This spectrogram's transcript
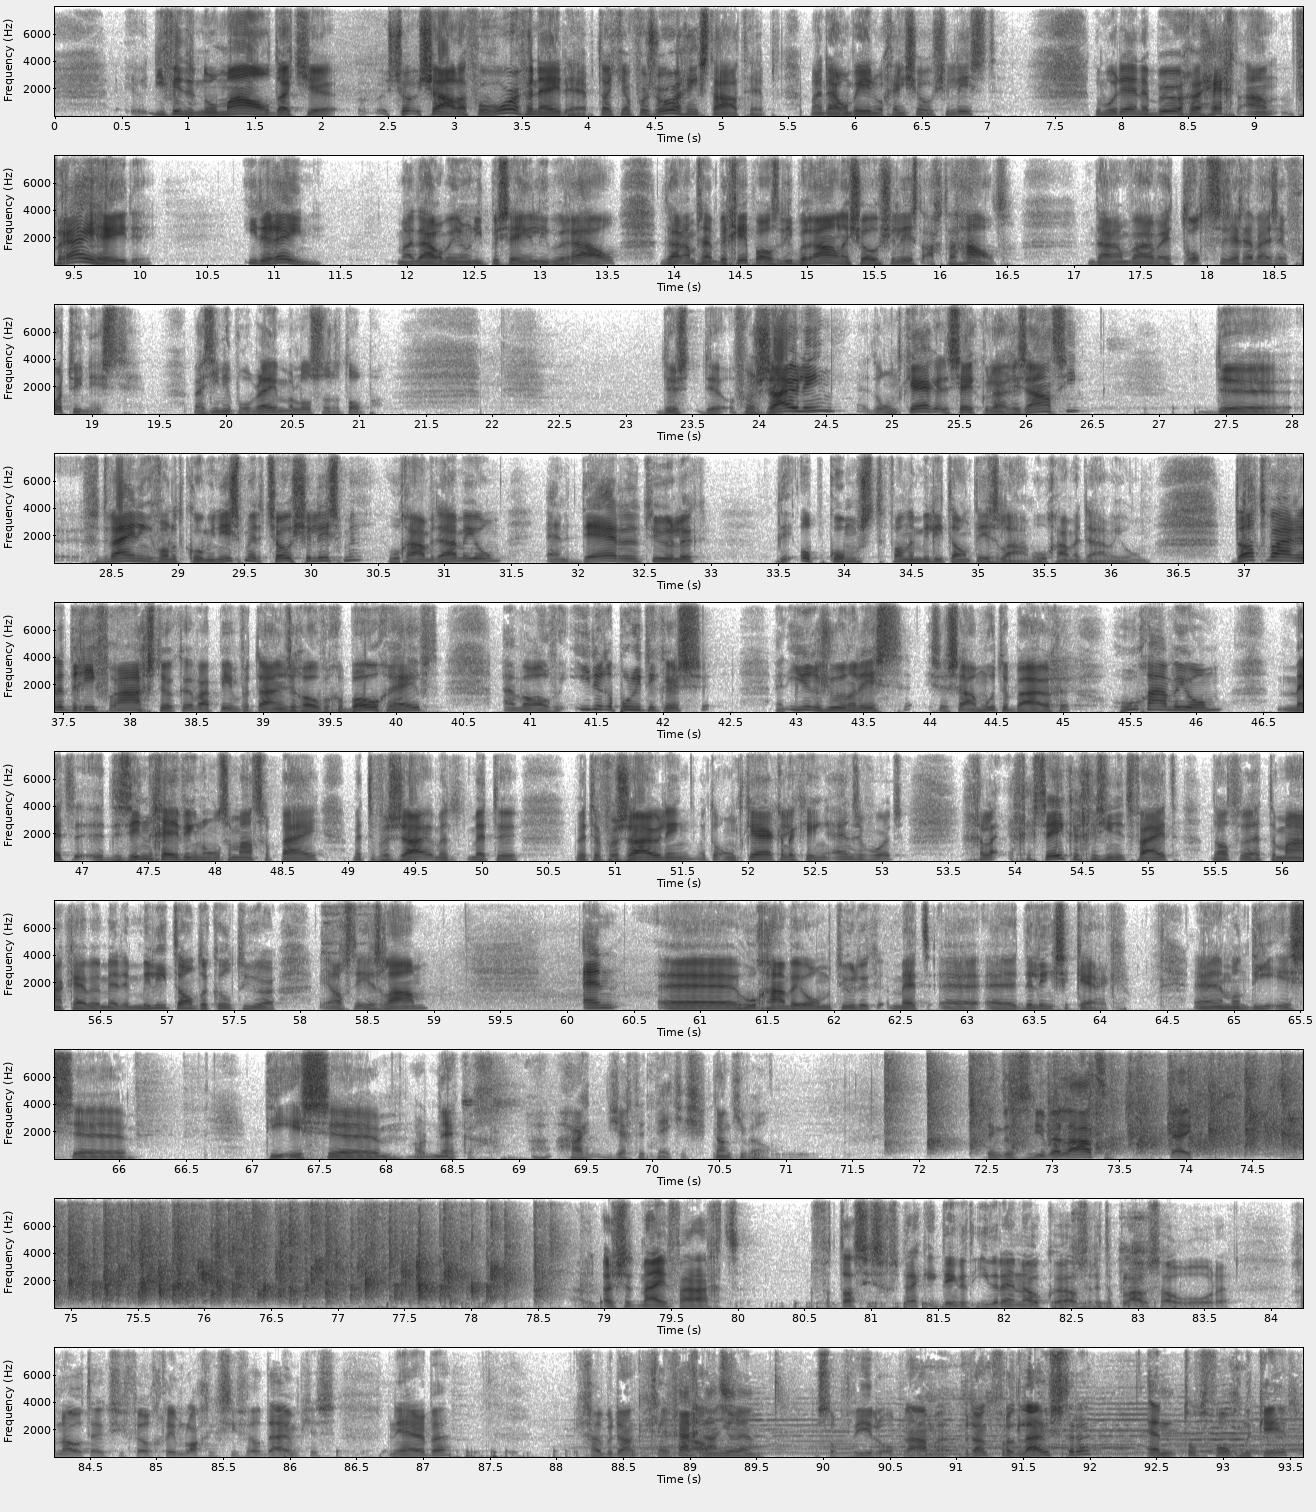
die vindt het normaal dat je sociale verworvenheden hebt, dat je een verzorgingsstaat hebt, maar daarom ben je nog geen socialist. De moderne burger hecht aan vrijheden. Iedereen. Maar daarom ben je nog niet per se een liberaal. Daarom zijn begrippen als liberaal en socialist achterhaald. Daarom waren wij trots te zeggen, wij zijn fortunist. Wij zien die problemen, lossen het op. Dus de verzuiling, de ontkerking, de secularisatie, de verdwijning van het communisme, het socialisme, hoe gaan we daarmee om? En het derde natuurlijk, de opkomst van de militante islam. Hoe gaan we daarmee om? Dat waren de drie vraagstukken waar Pim Fortuyn zich over gebogen heeft. En waarover iedere politicus en iedere journalist zich zou moeten buigen. Hoe gaan we om met de, zingeving in onze maatschappij, met de, verzuil, met, met, de, met de verzuiling, met de ontkerkelijking enzovoort. zeker gezien het feit dat we te maken hebben met een militante cultuur als de islam. En uh, hoe gaan we om natuurlijk met uh, uh, de linkse kerk? want die is... die is Hardnekkig. Hard, je zegt het netjes, dankjewel. Ik denk dat we het hierbij laten. Kijk. Als je het mij vraagt, fantastisch gesprek. Ik denk dat iedereen ook, als we dit applaus zou horen, genoten heeft. Ik zie veel glimlach, ik zie veel duimpjes. Meneer Herbe, ik ga u bedanken. Ik geef Graag gedaan, Julian. Dan stoppen we hier de opname. Bedankt voor het luisteren en tot de volgende keer.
